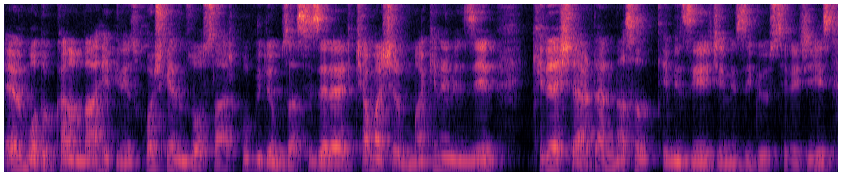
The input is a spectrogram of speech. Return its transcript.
Ev Modu kanalına hepiniz hoş geldiniz dostlar. Bu videomuzda sizlere çamaşır makinemizin kireçlerden nasıl temizleyeceğimizi göstereceğiz.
